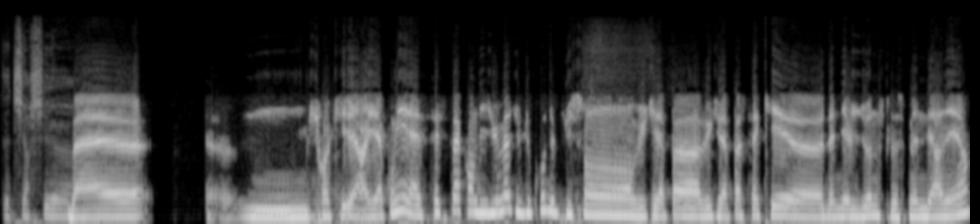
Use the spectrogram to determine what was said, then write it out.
Peut-être chercher. euh, Bah, euh, hum, je crois qu'il il a combien? Il a 16 sacs en 18 matchs du coup depuis son vu qu'il a pas vu qu'il a pas saqué euh, Daniel Jones la semaine dernière.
